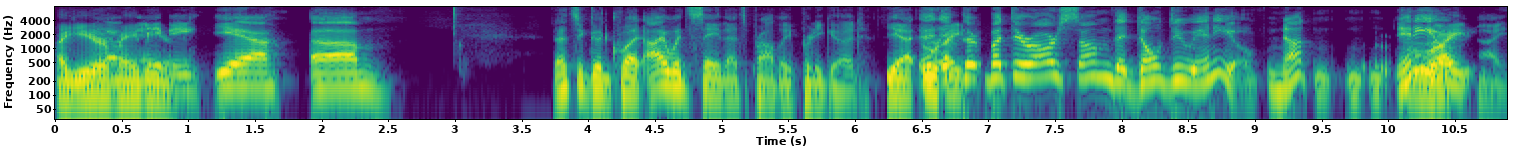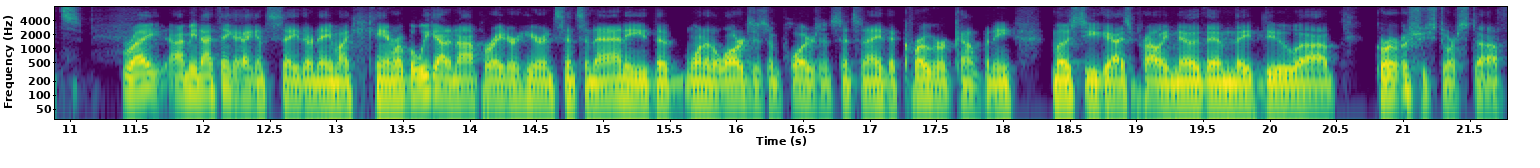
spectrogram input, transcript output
a year yeah, maybe, Yeah. Um, that's a good question. I would say that's probably pretty good. Yeah. It- it- there- but there are some that don't do any, o- not any Right. overnights. Right? I mean i think i can say their name on camera but we got an operator here in cincinnati the one of the largest employers in cincinnati the kroger company. Most of you guys probably know them. They do uh, grocery store stuff.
